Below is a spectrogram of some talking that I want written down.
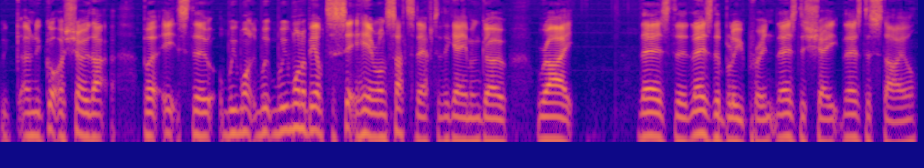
we only got to show that, but it's the we want we, we want to be able to sit here on Saturday after the game and go right. There's the there's the blueprint. There's the shape. There's the style.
